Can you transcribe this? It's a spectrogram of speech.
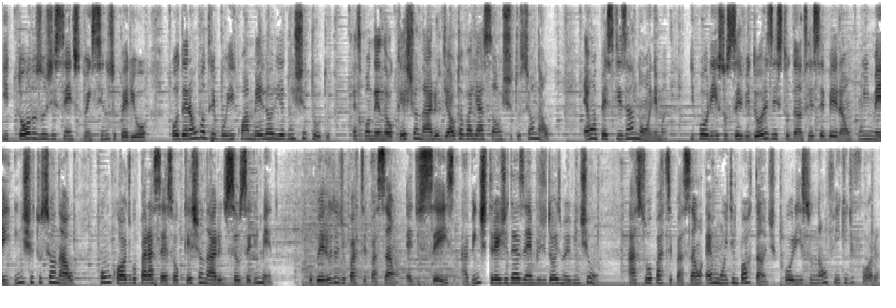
e todos os discentes do ensino superior, poderão contribuir com a melhoria do Instituto, respondendo ao questionário de autoavaliação institucional. É uma pesquisa anônima e, por isso, os servidores e estudantes receberão um e-mail institucional com um código para acesso ao questionário de seu segmento. O período de participação é de 6 a 23 de dezembro de 2021. A sua participação é muito importante, por isso não fique de fora.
